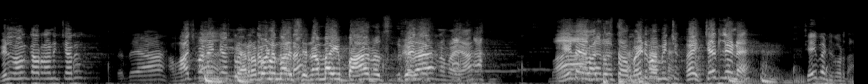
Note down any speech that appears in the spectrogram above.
వీళ్ళు లోన్ కవర్ రానిచ్చారు? వాచ్మెన్ ఏం చిన్నమ్మాయికి బాగా నచ్చుతుంది కదా? ఏంటి ఇలా చూస్తావు? బయట పంపించు. ఏయ్, చేతులేండి చేయి పెట్టకూడదా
